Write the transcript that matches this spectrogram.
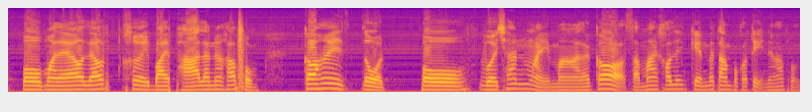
ดโปรมาแล้วแล้วเคยบายพาสแล้วนะครับผมก็ให้โหลดโปรเวอร์ชั่นใหม่มา แล้วก็สามารถเข้าเล่นเกมได้ตามปกตินะครับผม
